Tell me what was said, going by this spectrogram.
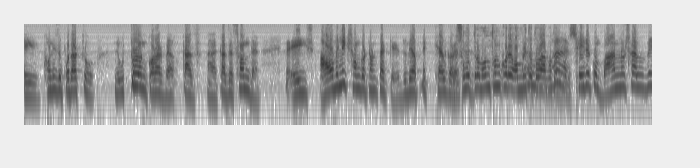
এই খনিজ পদার্থ উত্তোলন করার কাজ কাজে শ্রম দেন। এই আওয়ামী লীগ সংগঠনটাকে যদি আপনি খেয়াল করেন সমুদ্র মন্থন করে অমৃত তোলার মতন হ্যাঁ, সেই রকম বাহান্ন সালে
